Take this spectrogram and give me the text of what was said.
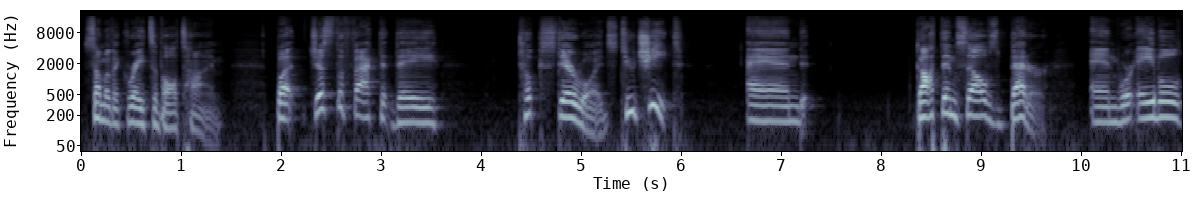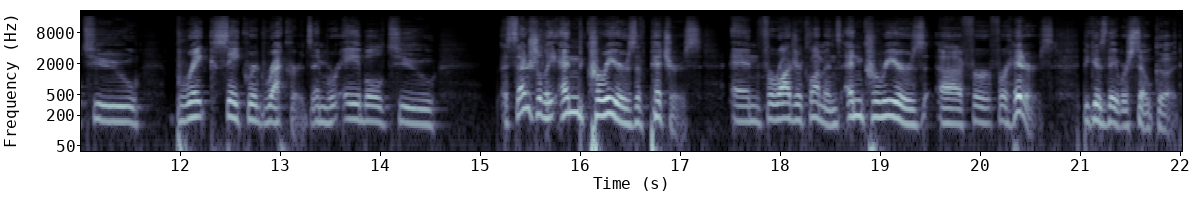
some of the greats of all time. But just the fact that they took steroids to cheat and got themselves better and were able to break sacred records and were able to essentially end careers of pitchers and for Roger Clemens and careers uh, for for hitters because they were so good.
